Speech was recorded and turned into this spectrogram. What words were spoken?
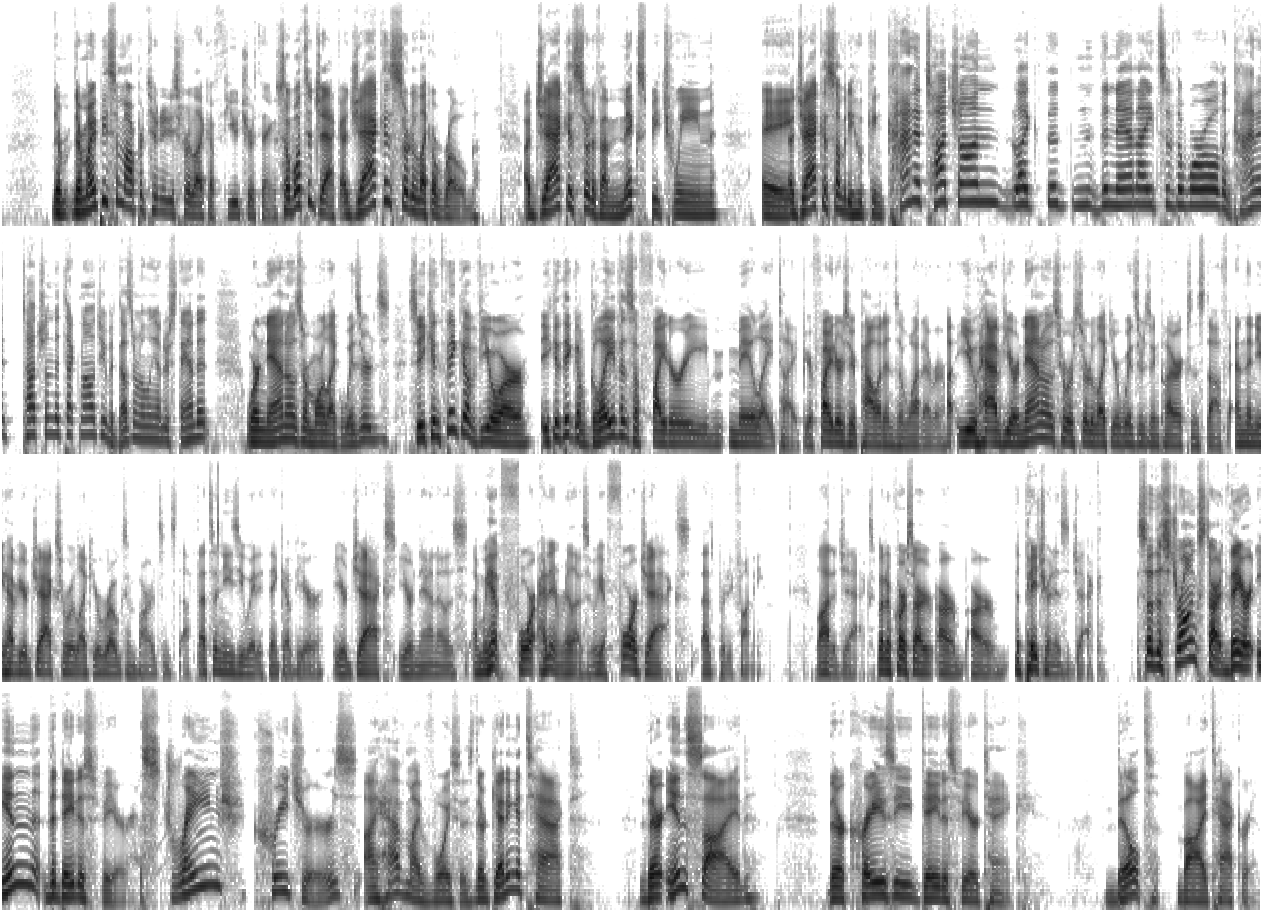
There, there might be some opportunities for like a future thing. So what's a jack? A jack is sort of like a rogue. A jack is sort of a mix between a, a jack is somebody who can kind of touch on like the the nanites of the world and kind of touch on the technology but doesn't really understand it where nanos are more like wizards. So you can think of your you can think of glaive as a fightery melee type. Your fighters your paladins and whatever. Uh, you have your nanos who are sort of like your wizards and clerics and stuff and then you have your jacks who are like your rogues and bards and stuff. That's an easy way to think of your your jacks your nanos. And we have four i didn't realize we have four jacks. That's pretty funny. A lot of jacks. But of course our our, our the patron is a jack so the strong start, they are in the data sphere. Strange creatures, I have my voices. They're getting attacked. They're inside their crazy data sphere tank built by Takrin.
